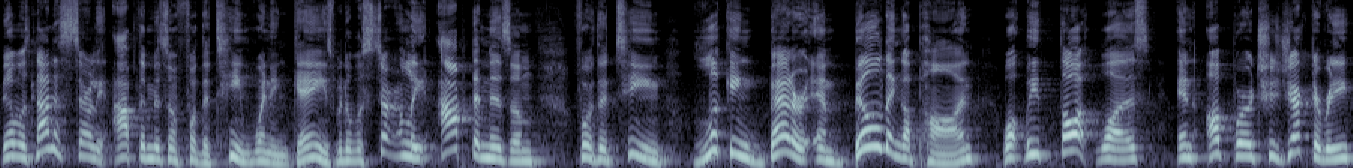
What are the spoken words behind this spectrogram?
there was not necessarily optimism for the team winning games, but it was certainly optimism for the team looking better and building upon what we thought was an upward trajectory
